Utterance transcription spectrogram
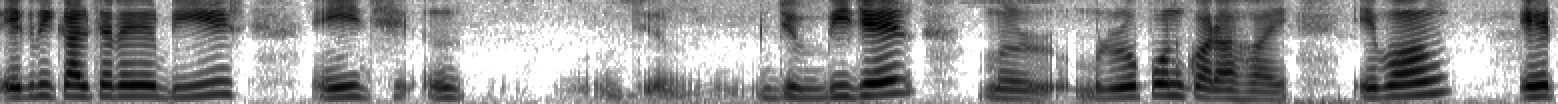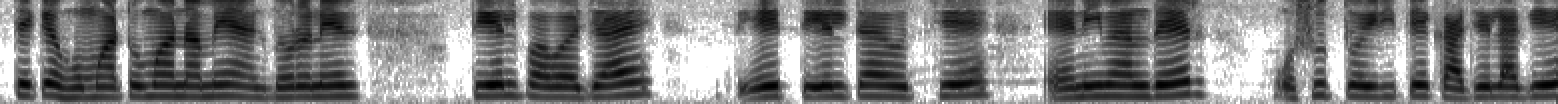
এগ্রিকালচারের বীজ বীজের রোপণ করা হয় এবং এর থেকে হোমাটোমা নামে এক ধরনের তেল পাওয়া যায়। এই তেলটা হচ্ছে অ্যানিম্যালদের ওষুধ তৈরিতে কাজে লাগে।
